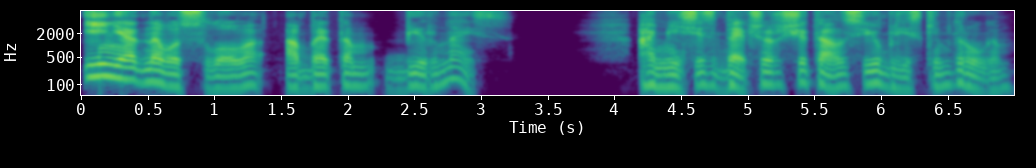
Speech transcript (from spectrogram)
И ни одного слова об этом Бернайс. А миссис Беджер считалась ее близким другом.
